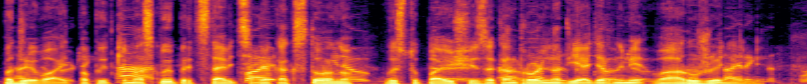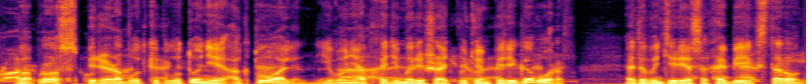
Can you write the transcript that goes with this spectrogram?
подрывает попытки Москвы представить себя как сторону, выступающей за контроль над ядерными вооружениями. Вопрос переработки плутония актуален, его необходимо решать путем переговоров. Это в интересах обеих сторон.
